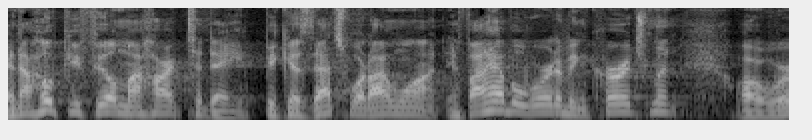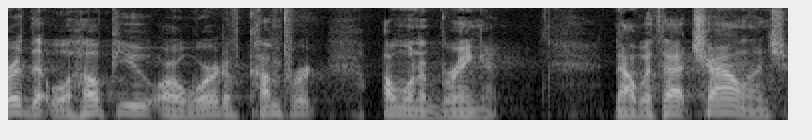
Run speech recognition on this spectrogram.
And I hope you feel my heart today because that's what I want. If I have a word of encouragement or a word that will help you or a word of comfort, I want to bring it. Now, with that challenge,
